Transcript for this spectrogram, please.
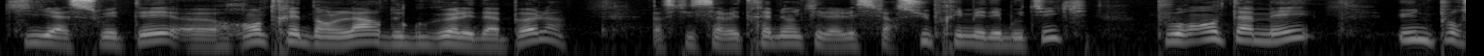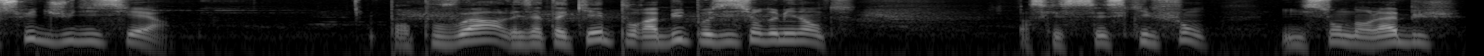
qui a souhaité euh, rentrer dans l'art de Google et d'Apple, parce qu'il savait très bien qu'il allait se faire supprimer des boutiques, pour entamer une poursuite judiciaire pour pouvoir les attaquer pour abus de position dominante. Parce que c'est ce qu'ils font. Ils sont dans l'abus,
